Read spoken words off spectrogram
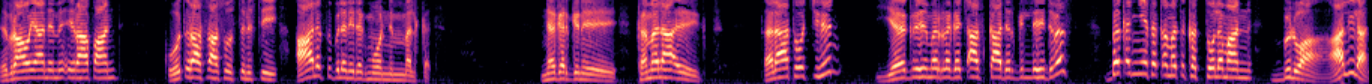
ዕብራውያን ምዕራፍ አንድ ቁጥር አሥራ ሦስትን እስቲ አለፍ ብለን ደግሞ እንመልከት። ነገር ግን ከመላእክት ጠላቶችህን የእግርህ መረገጫ እስካደርግልህ ድረስ በቀኜ ተቀመጥ ከቶ ለማን ብሏል ይላል።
